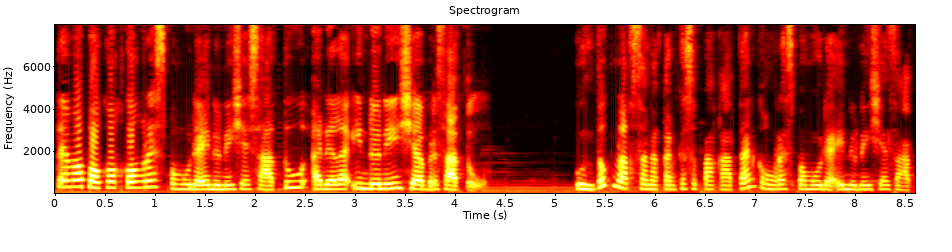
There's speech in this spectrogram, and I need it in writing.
Tema pokok Kongres Pemuda Indonesia I adalah Indonesia Bersatu. Untuk melaksanakan kesepakatan Kongres Pemuda Indonesia I,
